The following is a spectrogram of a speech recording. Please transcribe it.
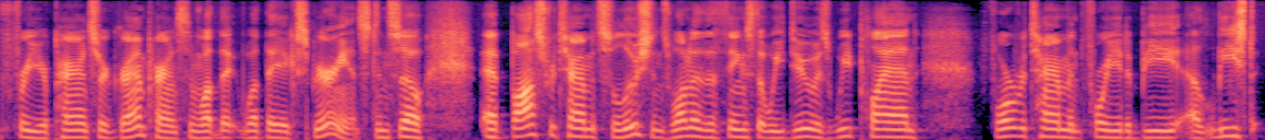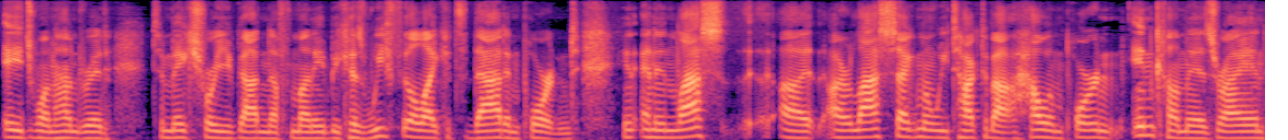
for your parents or grandparents and what they what they experienced. And so at Boss Retirement Solutions, one of the things that we do is we plan for retirement for you to be at least age 100 to make sure you've got enough money because we feel like it's that important. And, and in last uh, our last segment, we talked about how important income is. Ryan,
